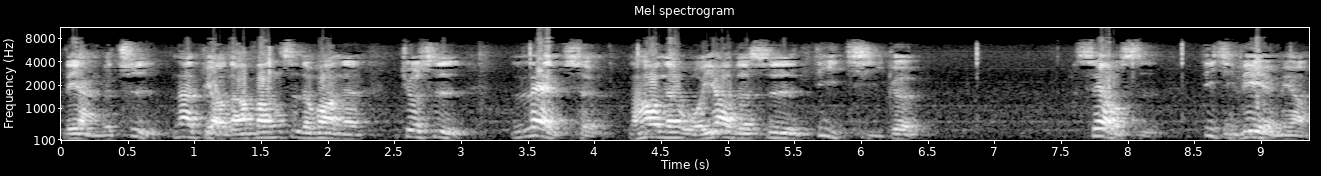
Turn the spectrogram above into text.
两个字。那表达方式的话呢，就是 left，然后呢，我要的是第几个 cells，第几列有没有？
